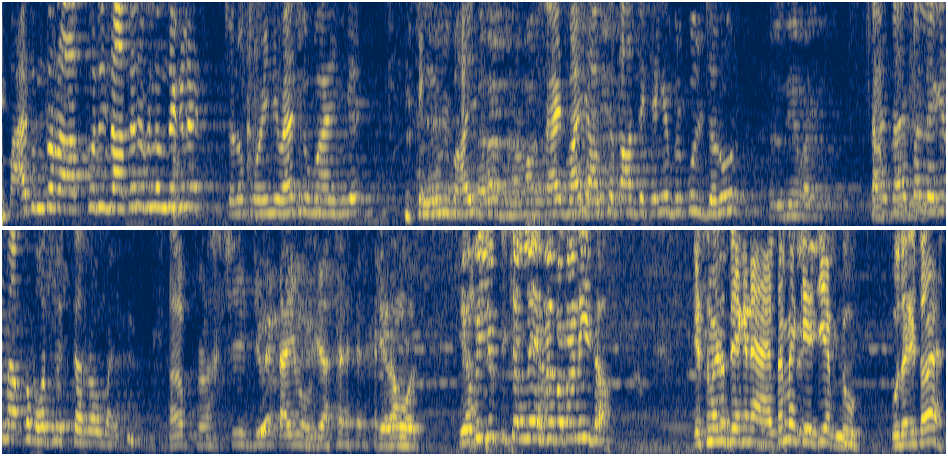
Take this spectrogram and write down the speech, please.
भाई तुम तो रात को नहीं जाते ना फ़िल्म देखने? चलो कोई नहीं भाई सुबह आएँगे। मूवी भाई शायद भाई आपके साथ देखेंगे बिल्कुल ज़रूर। भाई। शायद भाई पर लेकिन मैं आपको बहुत मिस कर रहा हूँ भाई। अब थोड़ा शेड्यूल टाइम हो गया है। ये अभी लिफ्ट चल रही है हमें पता नहीं था। इसमें तो देखने आया था मैं के जी एफ़ टू उधर ही तो है।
